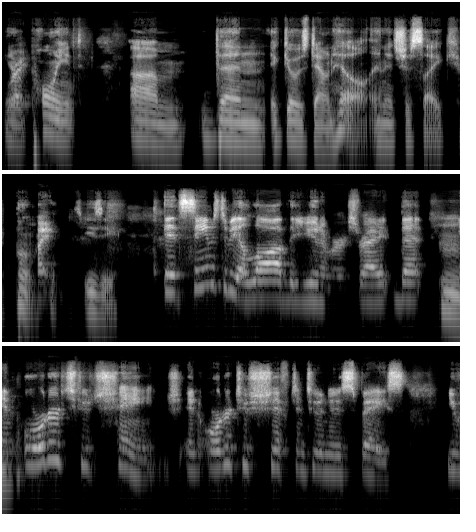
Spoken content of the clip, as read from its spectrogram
you know, Right. point, um, then it goes downhill, and it's just like boom, Right. it's easy. It seems to be a law of the universe, right? That Hmm. in order to change, in order to shift into a new space, you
